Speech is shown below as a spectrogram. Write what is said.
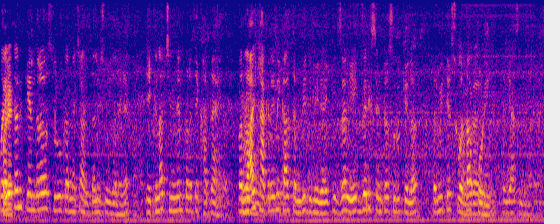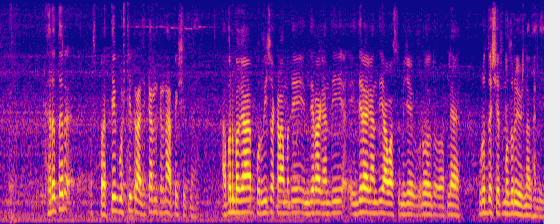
पर्यटन केंद्र सुरू करण्याच्या हालचाली सुरू झालेल्या आहेत. एकनाथ शिंदेकडे ते खातं आहे. पण राज ठाकरेंनी काल तंबी दिलेली आहे की जर एक जरी सेंटर सुरू केलं तर मी ते स्वतः फोडीन. तर या संदर्भात खरं तर प्रत्येक गोष्टीत राजकारण करणं अपेक्षित नाही. आपण बघा पूर्वीच्या काळामध्ये इंदिरा गांधी इंदिरा गांधी आवास म्हणजे आपल्या वृद्ध शेतमजूर योजना झाली.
